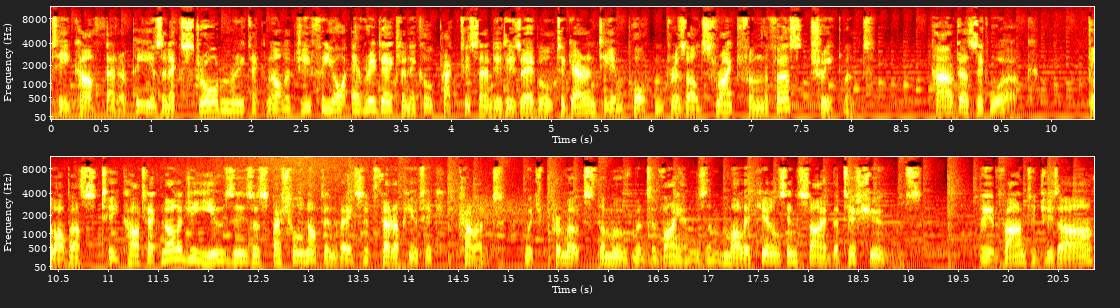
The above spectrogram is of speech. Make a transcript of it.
TECAR therapy is an extraordinary technology for your everyday clinical practice and it is able to guarantee important results right from the first treatment. How does it work? Globus TECAR technology uses a special not-invasive therapeutic current, which promotes the movement of ions and molecules inside the tissues. The advantages are,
